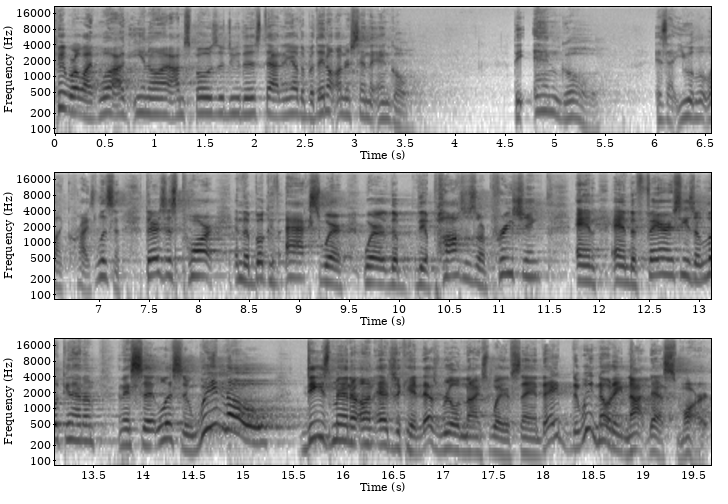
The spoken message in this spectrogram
people are like, well, I, you know, I'm supposed to do this, that, and the other, but they don't understand the end goal. The end goal is that you look like Christ. Listen, there's this part in the book of Acts where, where the, the apostles are preaching and, and the Pharisees are looking at them and they said, Listen, we know these men are uneducated. That's a real nice way of saying they, we know they're not that smart.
